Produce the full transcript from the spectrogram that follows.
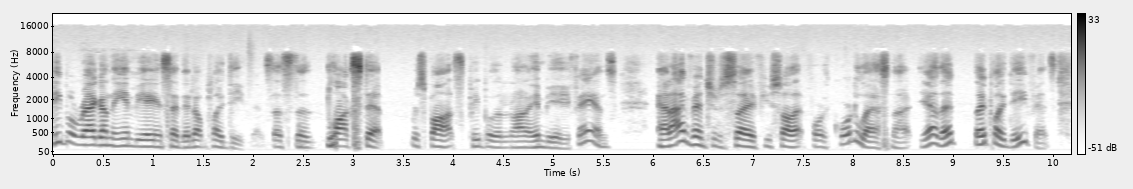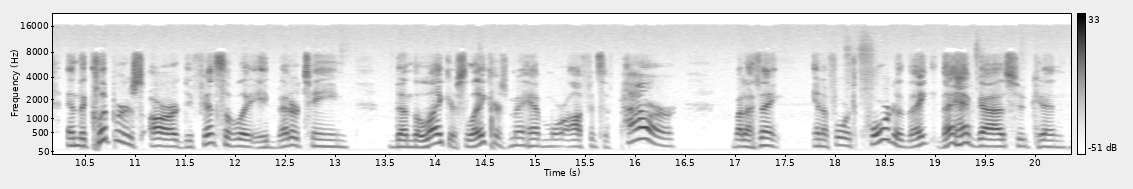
people rag on the NBA and say they don't play defense. That's the lockstep response. People that are not NBA fans, and I venture to say, if you saw that fourth quarter last night, yeah, that they play defense. And the Clippers are defensively a better team than the Lakers. Lakers may have more offensive power, but I think in a fourth quarter they they have guys who can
